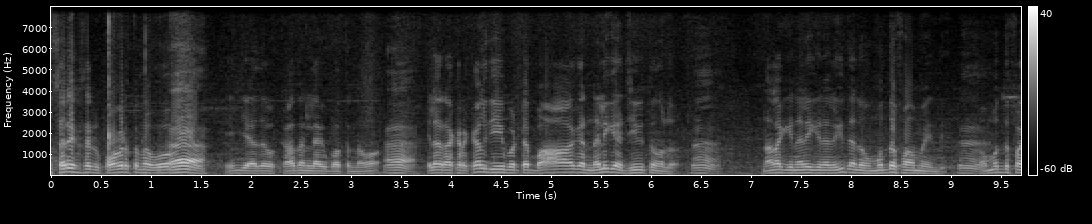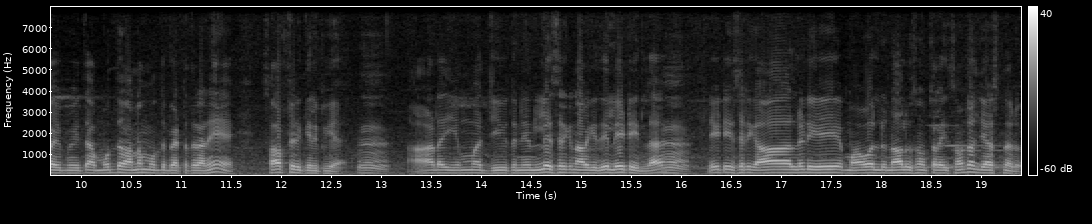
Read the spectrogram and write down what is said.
సరే సరే పొగడుతున్నావు. ఏం చేయదు కాదని లేకపోతున్నావు. ఇలా రకరకాలు చేయబట్టే బాగా నలిగా జీవితంలో. ఆ, నలగి నలిగి నలిగి దాని ఒక ముద్ద ఫామ్ అయింది. ఆ ముద్ద ఫామ్ అయితే ఆ ముద్ద అన్నం ముద్ద పెట్టదురని సాఫ్ట్వేర్కి వెళ్ళిపోయా ఆ, ఆడ ఇమ్మ జీవితం నేను వెళ్ళేసరికి నాలుగైదు లేట్ అయిందా లేట్ అయ్యేసరికి ఆల్రెడీ మా వాళ్ళు నాలుగు సంవత్సరాలు ఐదు సంవత్సరాలు చేస్తున్నారు.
